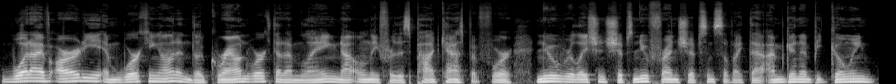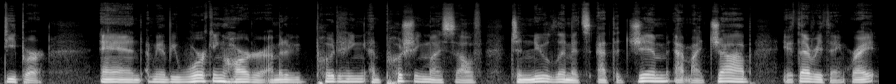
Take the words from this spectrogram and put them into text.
what I've already am working on and the groundwork that I'm laying, not only for this podcast, but for new relationships, new friendships, and stuff like that, I'm going to be going deeper and I'm going to be working harder. I'm going to be putting and pushing myself to new limits at the gym, at my job, with everything, right?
